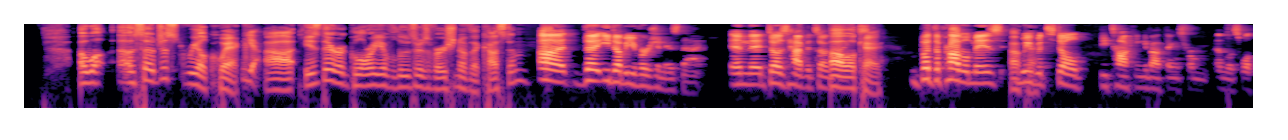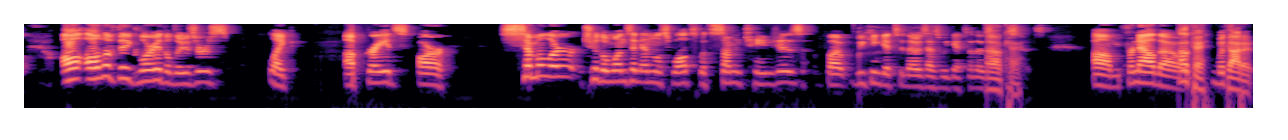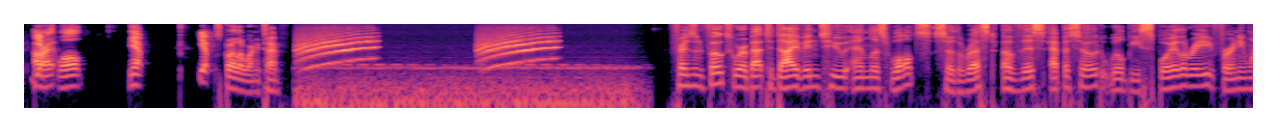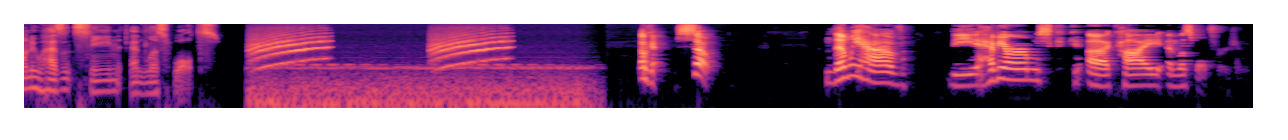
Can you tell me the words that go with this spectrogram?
Oh well. Uh, so just real quick. Yeah. Uh, is there a Glory of Losers version of the custom? uh, the EW version is that, and it does have its own. Oh, things. okay. But the problem is, we would still be talking about things from Endless Waltz. All, all of the Glory of the Losers like upgrades are similar to the ones in Endless Waltz with some changes, but we can get to those as we get to those Okay. episodes. Um, for now though, Okay, with, got it. All yeah. right. Well, yep. Yep. Spoiler warning time. Friends and folks, we're about to dive into Endless Waltz, so the rest of this episode will be spoilery for anyone who hasn't seen Endless Waltz. Okay, so then we have the Heavy Arms uh, Kai Endless Waltz version.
